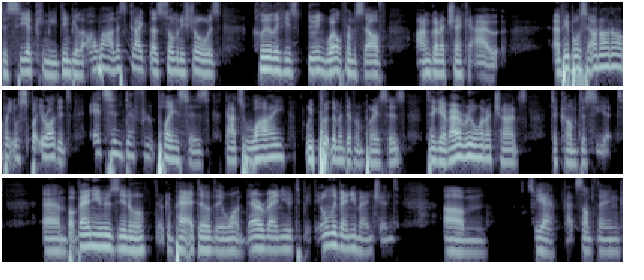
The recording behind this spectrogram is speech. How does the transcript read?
to see a comedian be like, oh wow, this guy does so many shows. Clearly he's doing well for himself. I'm gonna check it out. And people say, oh no, no, but you'll split your audience. It's in different places. That's why we put them in different places to give everyone a chance to come to see it. Um, but venues, you know, they're competitive. They want their venue to be the only venue mentioned. Um, so yeah, that's something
